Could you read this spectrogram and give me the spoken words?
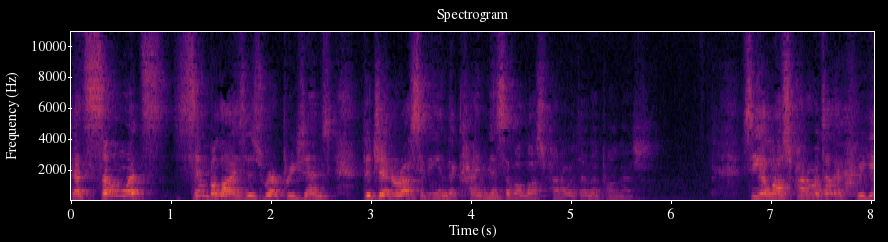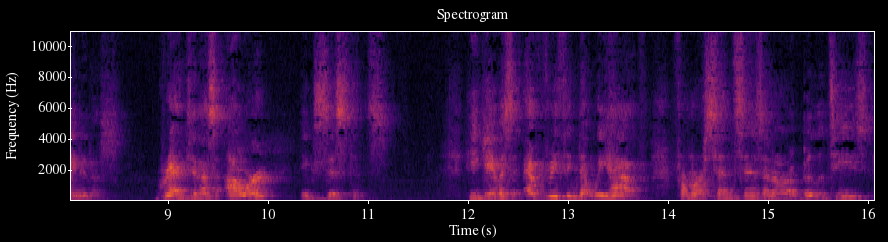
that somewhat symbolizes, represents the generosity and the kindness of Allah subhanahu wa ta'ala upon us. See, Allah subhanahu wa ta'ala created us, granted us our existence. He gave us everything that we have from our senses and our abilities,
